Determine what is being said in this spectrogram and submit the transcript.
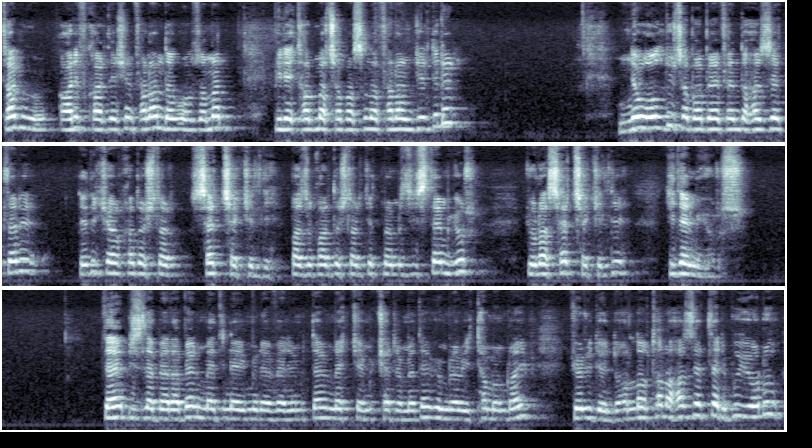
Tabii Arif kardeşim falan da o zaman bilet alma çabasına falan girdiler. Ne olduysa Baba Efendi Hazretleri dedi ki arkadaşlar set çekildi. Bazı kardeşler gitmemizi istemiyor. Yola set çekildi. Gidemiyoruz. Ve bizle beraber Medine-i Münevvere'de Mekke mükerremede ümreyi tamamlayıp geri döndü. Allahu Teala Hazretleri bu yolu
